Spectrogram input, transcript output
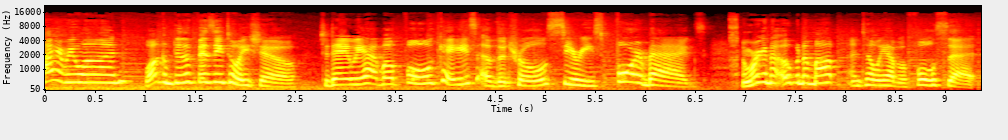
Hi everyone! Welcome to the Fizzy Toy Show. Today we have a full case of the Trolls Series 4 bags. And we're gonna open them up until we have a full set.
